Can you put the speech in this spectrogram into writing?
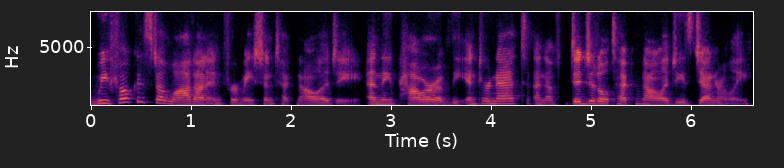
we focused a lot on information technology and the power of the internet and of digital technologies generally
